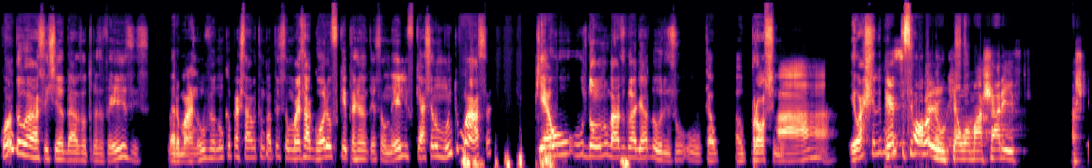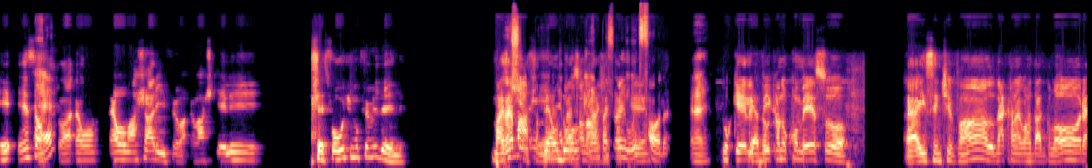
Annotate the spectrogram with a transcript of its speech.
quando eu assistia das outras vezes, eu era mais novo, eu nunca prestava tanta atenção. Mas agora eu fiquei prestando atenção nele e fiquei achando muito massa. Que é o, o dono lá dos gladiadores, o, o- que é o, é o próximo. ah, eu acho ele muito esse foi eu, que é o Omar Sharif. Acho que esse é, É? O, é, o, é o Omar Sharif. Eu, eu acho que ele. Acho que esse foi o último filme dele. Mas é massa, ele, ele é o do- é um personagem. personagem porque, muito foda. É. porque ele Ele é do- fica no começo é, incentivando, né? Aquele negócio da glória,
